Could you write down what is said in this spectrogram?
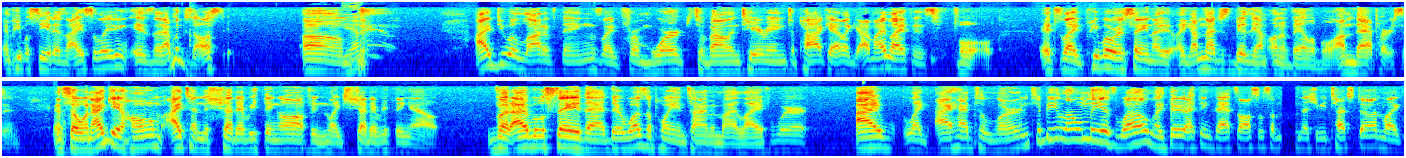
and people see it as isolating is that I'm exhausted. Um Yeah. I do a lot of things like from work to volunteering to podcast like my life is full. It's like people were saying that like I'm not just busy I'm unavailable. I'm that person and so when I get home, I tend to shut everything off and like shut everything out. But I will say that there was a point in time in my life where I like I had to learn to be lonely as well. Like there I think that's also something that should be touched on. Like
